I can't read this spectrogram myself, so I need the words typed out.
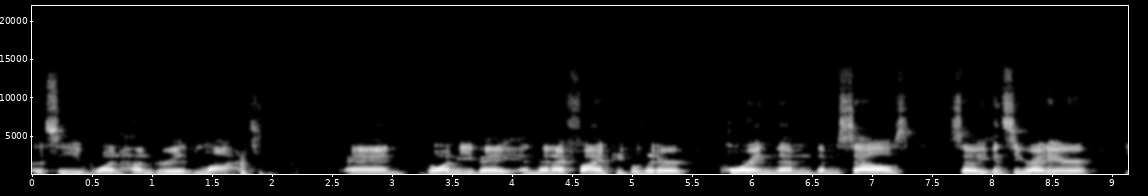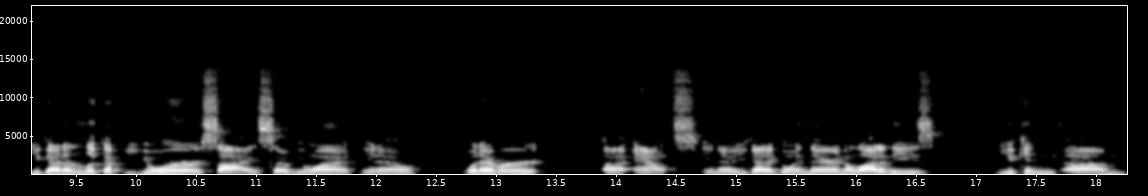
let's see, 100 lot, and go on eBay, and then I find people that are pouring them themselves. So you can see right here, you got to look up your size. So if you want, you know, whatever uh, ounce, you know, you got to go in there, and a lot of these you can um,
